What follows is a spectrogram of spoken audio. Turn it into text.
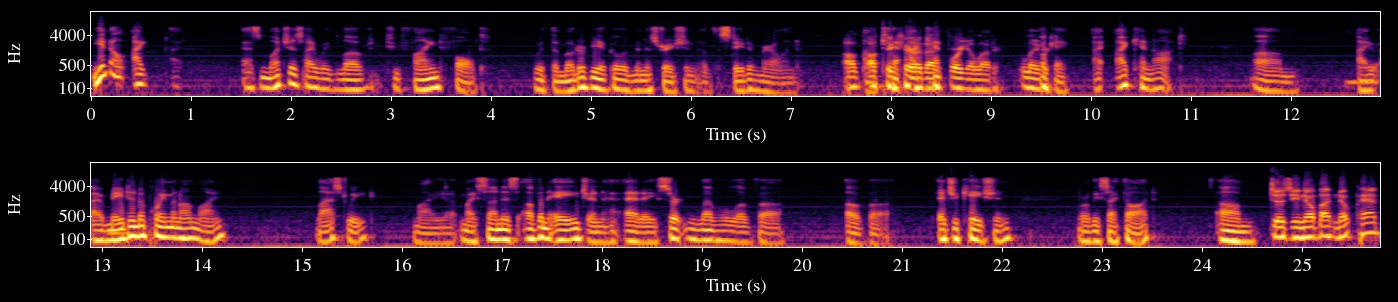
you know, I, I, as much as I would love to find fault with the Motor Vehicle Administration of the state of Maryland, I'll, I'll take care of that for you later. Later. okay, I, I cannot. Um, I, I made an appointment online last week. My uh, my son is of an age and at a certain level of uh, of uh, education, or at least I thought. Um, Does he know about Notepad?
